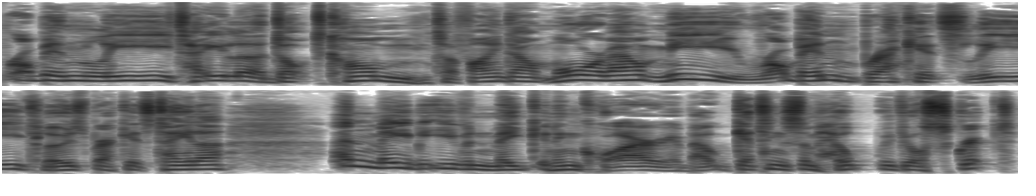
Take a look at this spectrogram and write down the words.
robinleetaylor.com, to find out more about me, Robin brackets Lee, close brackets Taylor, and maybe even make an inquiry about getting some help with your script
